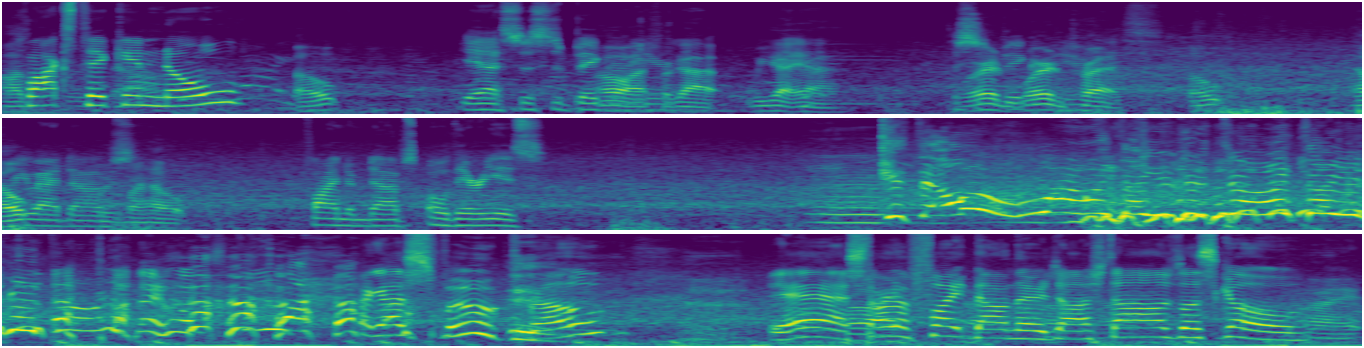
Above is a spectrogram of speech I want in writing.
On Clock's ticking. down. No. Oh, Yes, this is big. oh, right I here. forgot. We got yeah. This is we're in, we're in press. Oh, help. you at, Dobbs? Where's my help? Find him, Dobbs. Oh, there he is. Get the. Oh, wow! I thought you were gonna throw. it. I thought you were gonna throw. it. I got spooked, bro. Yeah, start a fight all down there, all Josh Dobbs. Let's go. All right.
